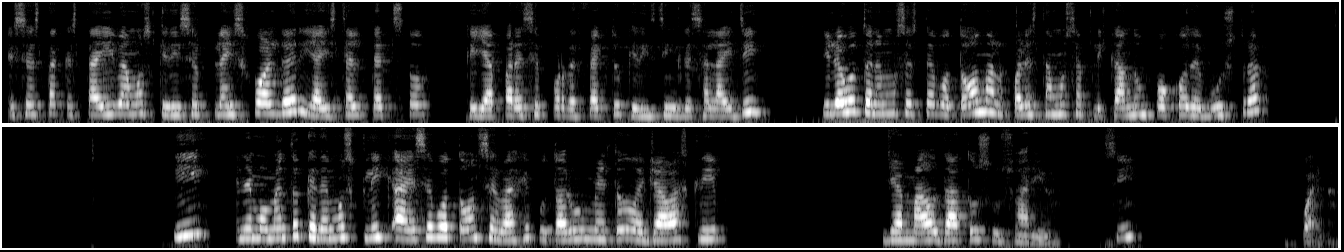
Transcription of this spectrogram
es esta que está ahí, vemos que dice placeholder y ahí está el texto que ya aparece por defecto que dice ingresa la ID. Y luego tenemos este botón al cual estamos aplicando un poco de Bootstrap. Y en el momento que demos clic a ese botón se va a ejecutar un método de JavaScript llamado datos usuario. ¿Sí? Bueno,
